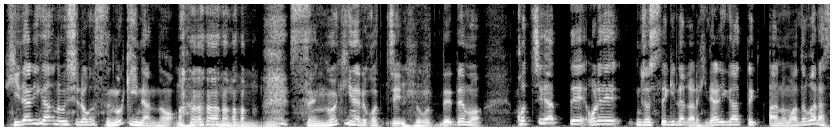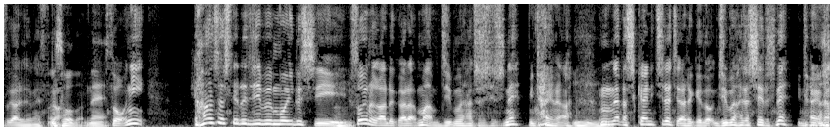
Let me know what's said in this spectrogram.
左側の後ろがすんごい気になるの。すんごい気になるこっちと思って。でも、こっち側って、俺、助手席だから左側って、あの、窓ガラスがあるじゃないですか。そうだねそう、に、反射してる自分もいるし、そういうのがあるから、まあ自分反射してるしね、みたいな。うんなんか視界にチラチラあるけど、自分反射してるしね、みたいな。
